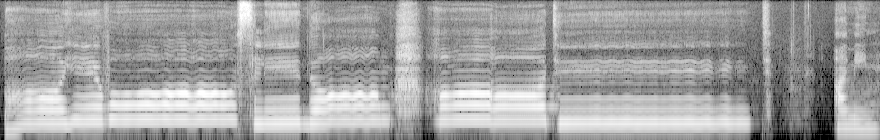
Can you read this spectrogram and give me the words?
по Его следам ходить. Аминь.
